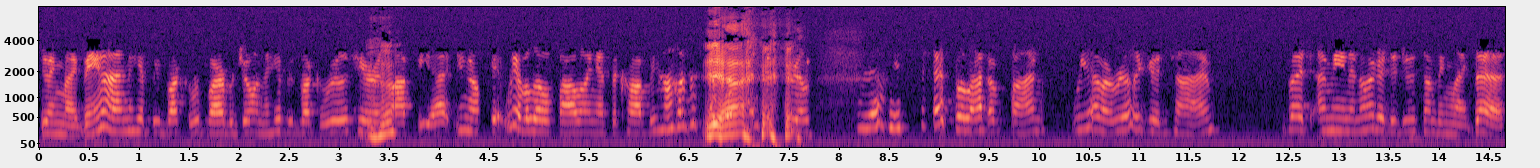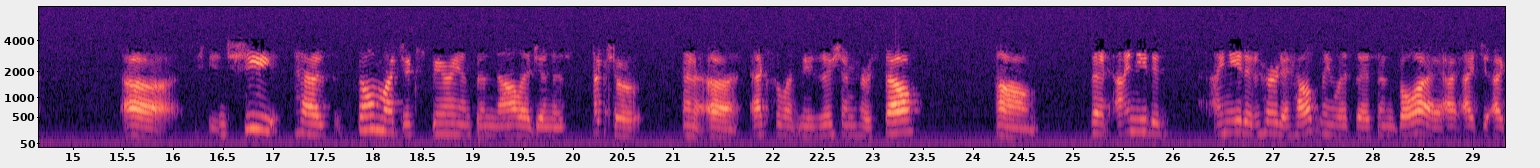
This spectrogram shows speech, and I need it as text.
doing my band, Hippie Buckaroo, Barbara Jo and the Hippie Buckaroos here in Uh-huh. Lafayette. You know, we have a little following at the coffee house. Yeah. it's really, really, it's a lot of fun. We have a really good time. But I mean, in order to do something like this, uh, she, she has so much experience and knowledge, and is such a an uh, excellent musician herself. Um, that I needed, I needed her to help me with this, and boy, I, I, I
